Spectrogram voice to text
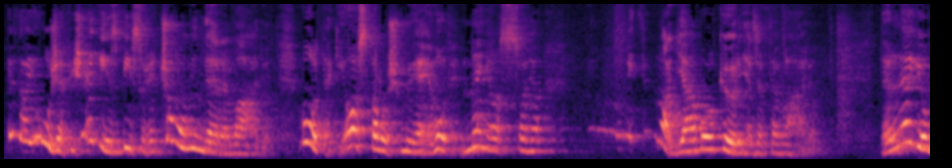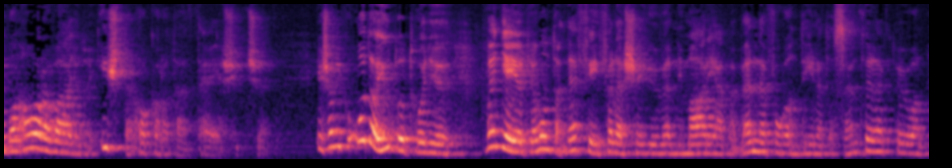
Például József is egész biztos, egy csomó mindenre vágyott. Volt neki asztalos műhelye, volt egy mennyasszonya, nagyjából környezete vágyott. De legjobban arra vágyott, hogy Isten akaratát teljesítse. És amikor oda jutott, hogy mennyei mondta, ne félj feleségül venni Máriát, mert benne fogant élet a Szentlélektől van,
